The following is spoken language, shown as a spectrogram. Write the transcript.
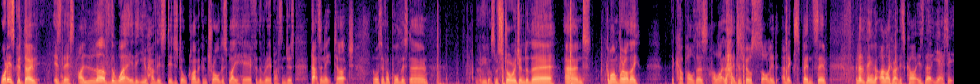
What is good though is this. I love the way that you have this digital climate control display here for the rear passengers. That's a neat touch. Also, if I pull this down, you've got some storage under there. And come on, where are they? The cup holders. I like that. It just feels solid and expensive. Another thing that I like about this car is that, yes, it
